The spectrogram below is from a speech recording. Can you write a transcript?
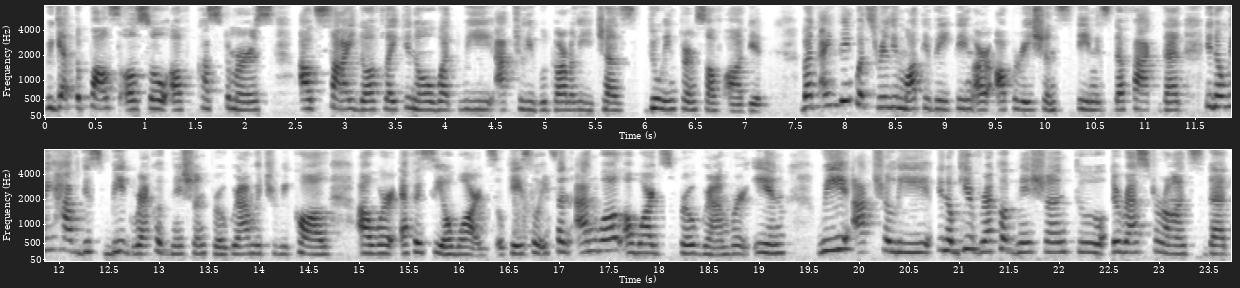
we get the pulse also of customers outside of like you know what we actually would normally just do in terms of audit. But I think what's really motivating our operations team is the fact that, you know, we have this big recognition program, which we call our FSC Awards. Okay. So it's an annual awards program wherein we actually, you know, give recognition to the restaurants that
